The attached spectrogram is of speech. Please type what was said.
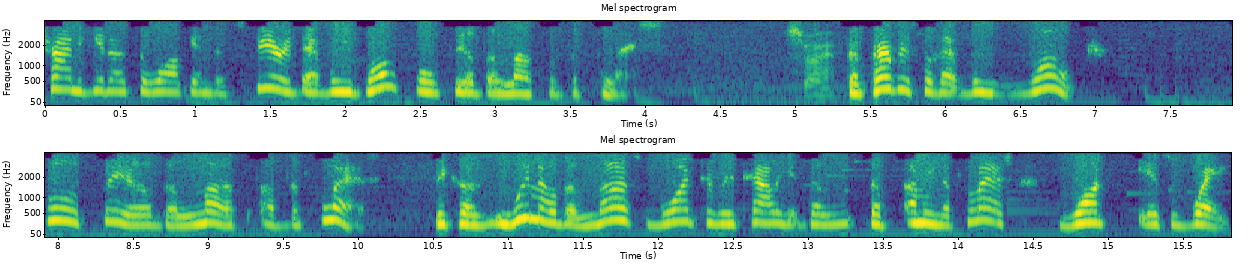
trying to get us to walk in the spirit that we won't fulfill the lust of the flesh. That's right. The purpose so that we won't fulfill the lust of the flesh, because we know the lust want to retaliate. The, the I mean, the flesh want its way,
